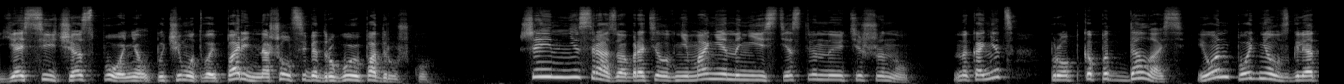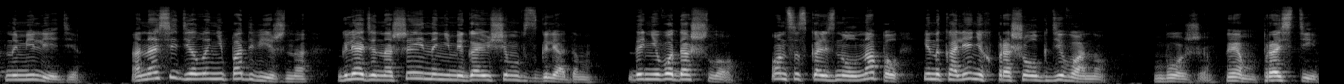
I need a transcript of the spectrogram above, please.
Я сейчас понял, почему твой парень нашел себе другую подружку. Шейн не сразу обратил внимание на неестественную тишину. Наконец, пробка поддалась, и он поднял взгляд на Миледи. Она сидела неподвижно, глядя на Шейна немигающим взглядом. До него дошло. Он соскользнул на пол и на коленях прошел к дивану. «Боже, Эм, прости,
